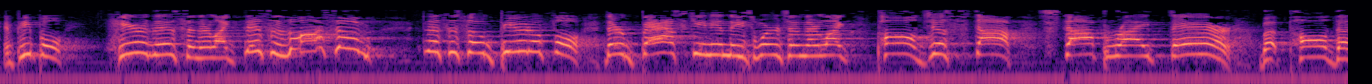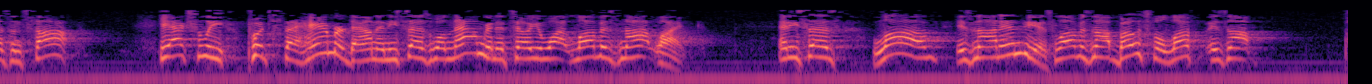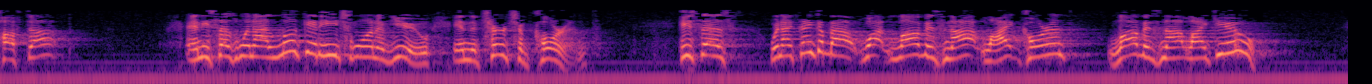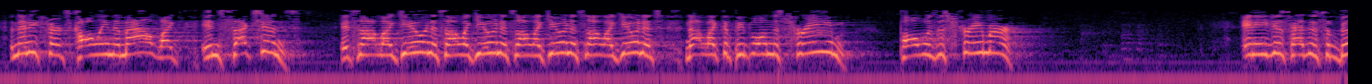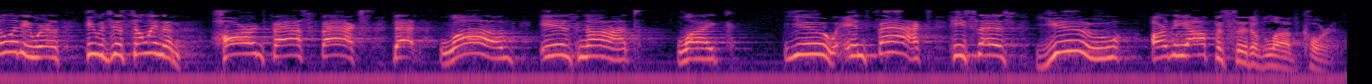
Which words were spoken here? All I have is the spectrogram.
And people hear this and they're like, this is awesome! This is so beautiful! They're basking in these words and they're like, Paul, just stop! Stop right there! But Paul doesn't stop. He actually puts the hammer down and he says, well now I'm going to tell you what love is not like. And he says, love is not envious. Love is not boastful. Love is not puffed up. And he says, when I look at each one of you in the church of Corinth, he says, when I think about what love is not like Corinth, love is not like you. And then he starts calling them out like in sections. It's not like you, and it's not like you, and it's not like you, and it's not like you, and it's not like the people on the stream. Paul was a streamer. And he just had this ability where he was just telling them hard, fast facts that love is not like you. In fact, he says, you are the opposite of love, Corinth.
